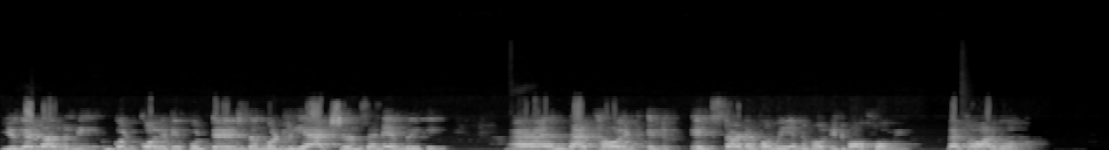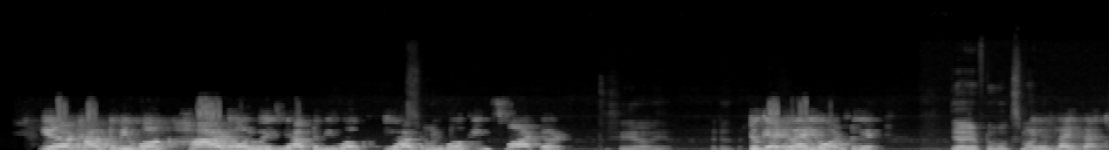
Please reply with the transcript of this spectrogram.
You get the good quality footage, the good reactions and everything, Yeah. and that's how it it it started for me and it wo- it worked for me. That's how I work. You don't have to be work hard always. You have to be work. You have to be working smarter Yeah, yeah. That is that. to get where you want to get. Yeah, you have to work smart. It is like that.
